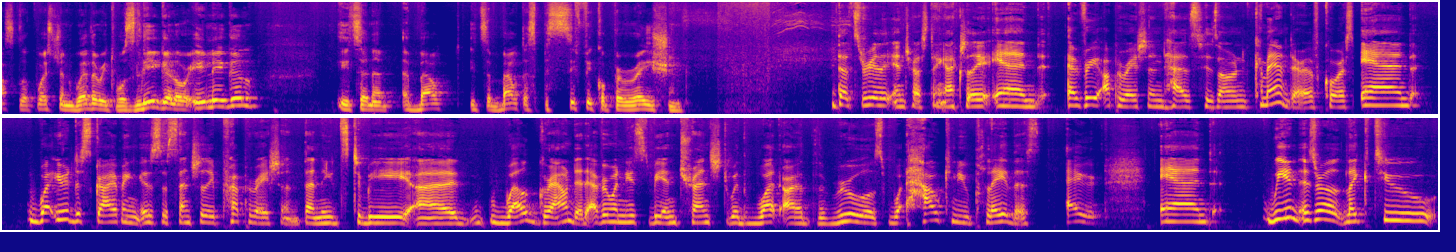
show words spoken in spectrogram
ask the question whether it was legal or illegal, it's an about it's about a specific operation That's really interesting, actually. And every operation has his own commander, of course. And what you're describing is essentially preparation that needs to be uh, well grounded. Everyone needs to be entrenched with what are the rules, what, how can you play this out. And we in Israel like to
